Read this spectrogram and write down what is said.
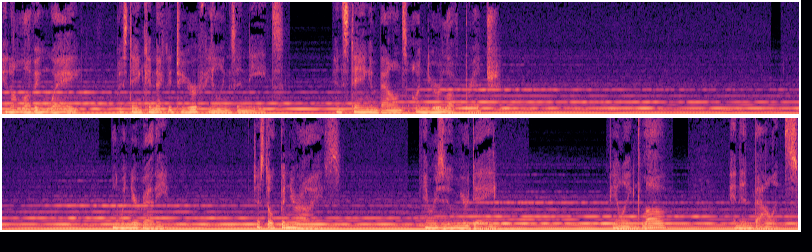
in a loving way by staying connected to your feelings and needs and staying in balance on your love bridge. And when you're ready, just open your eyes and resume your day feeling love and in balance.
